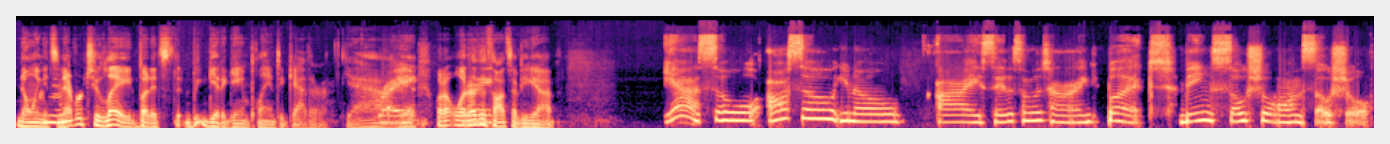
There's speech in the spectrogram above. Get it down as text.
knowing mm-hmm. it's never too late but it's get a game plan together yeah right yeah. what, what right. other thoughts have you got yeah so also you know i say this all the time but being social on social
